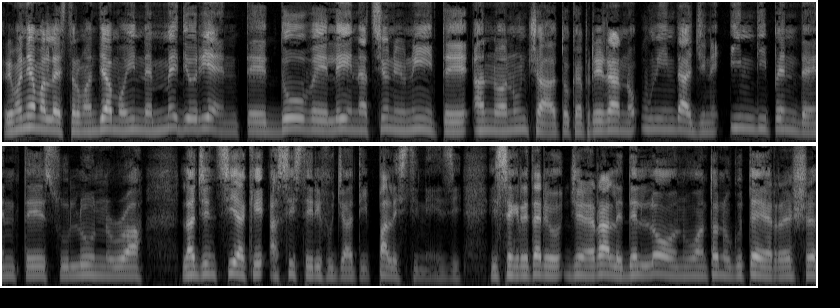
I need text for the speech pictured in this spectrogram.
Rimaniamo all'estero, ma andiamo in Medio Oriente dove le Nazioni Unite hanno annunciato che apriranno un'indagine indipendente sull'UNRWA, l'agenzia che assiste i rifugiati palestinesi. Il segretario generale dell'ONU, Antonio Guterres,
